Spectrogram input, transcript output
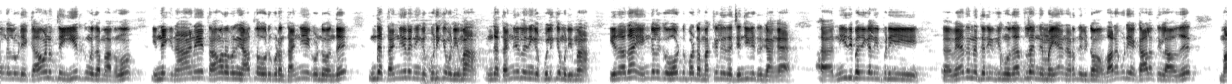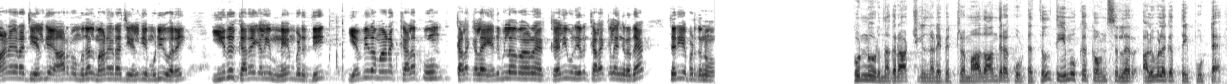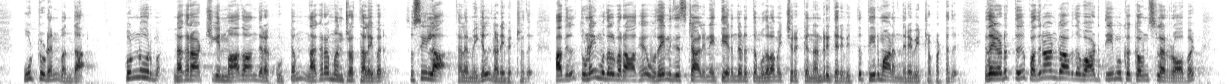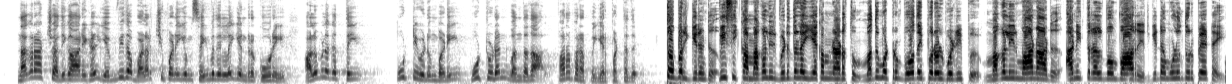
உங்களுடைய கவனத்தை ஈர்க்கும் விதமாகவும் இன்னைக்கு நானே தாமிரபரணி ஆற்றுல ஒரு குடம் தண்ணியை கொண்டு வந்து இந்த தண்ணீரை நீங்க குடிக்க முடியுமா? இந்த தண்ணீரில் நீங்க குளிக்க முடியுமா? இதை தான் எங்களுக்கு ஓட்டு போட்ட மக்கள் இதை செஞ்சுக்கிட்டு இருக்காங்க. அஹ், நீதிபதிகள் இப்படி வேதனை தெரிவிக்கும் விதத்தில் நம்ம ஏன் நடந்துக்கிட்டோம்? வரக்கூடிய காலத்திலாவது மாநகராட்சி எல்கை ஆரம்பம் முதல் மாநகராட்சி எல்கை முடிவு வரை இரு கரைகளையும் மேம்படுத்தி எவ்விதமான கலப்பும் கலக்கலை எவ்விதமான கழிவு நீரும் கலக்கலைங்கிறத தெரியப்படுத்தணும். குன்னூர் நகராட்சியில் நடைபெற்ற மாதாந்திர கூட்டத்தில் திமுக கவுன்சிலர் அலுவலகத்தை பூட்ட பூட்டுடன் வந்தார். குன்னூர் நகராட்சியின் மாதாந்திர கூட்டம் நகரமன்ற தலைவர் சுசீலா தலைமையில் நடைபெற்றது. அதில் துணை முதல்வராக உதயநிதி ஸ்டாலினை தேர்ந்தெடுத்த முதலமைச்சருக்கு நன்றி தெரிவித்து தீர்மானம் நிறைவேற்றப்பட்டது. இதையடுத்து பதினான்காவது வார்டு திமுக கவுன்சிலர் ராபர்ட் நகராட்சி அதிகாரிகள் எவ்வித வளர்ச்சி பணியும் செய்வதில்லை என்று கூறி அலுவலகத்தை பூட்டிவிடும்படி பூட்டுடன் வந்ததால் பரபரப்பு ஏற்பட்டது. அக்டோபர் இரண்டு விசிகா மகளிர் விடுதலை இயக்கம் நடத்தும் மது மற்றும் போதைப் பொருள் ஒழிப்பு மகளிர் மாநாடு அணிதிரள்வோம் வாரீர் இடமுழுந்தூர்பேட்டை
